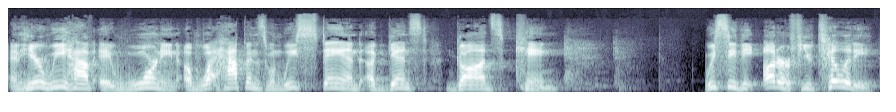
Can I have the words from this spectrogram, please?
And here we have a warning of what happens when we stand against God's king. We see the utter futility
